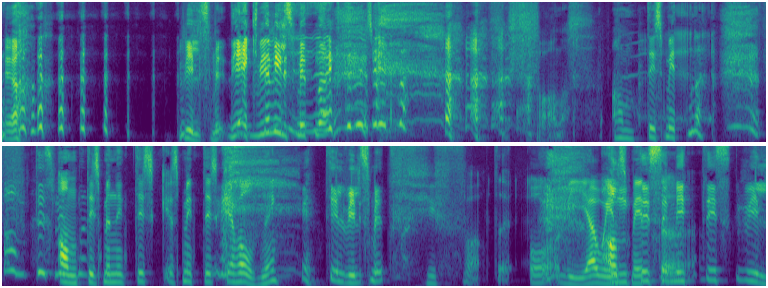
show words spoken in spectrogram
ja. ja. Villsmi- de ekte villsmittene! Faen, altså. Antismittende. Antismittene Antismittisk smittisk holdning. til Will Smith. Fy faen. Og via Will Smith. Antisemittisk Will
